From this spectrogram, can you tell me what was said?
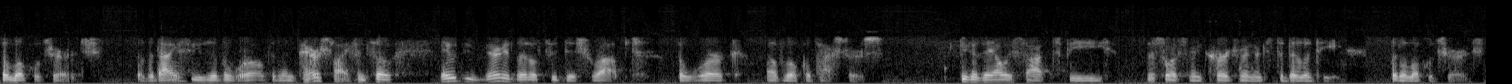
the local church, so the diocese of the world, and then parish life. And so they would do very little to disrupt the work of local pastors because they always sought to be the source of encouragement and stability for the local church.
